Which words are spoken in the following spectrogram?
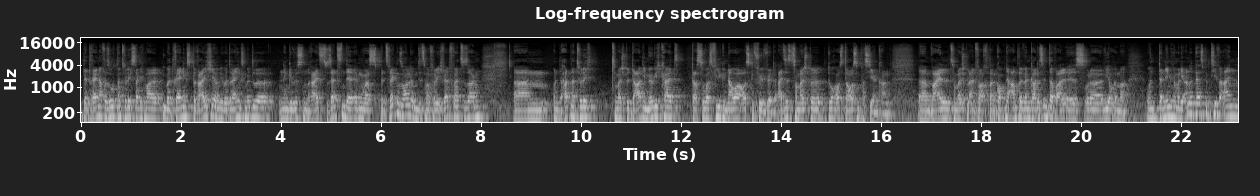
Der Trainer versucht natürlich, sage ich mal, über Trainingsbereiche und über Trainingsmittel einen gewissen Reiz zu setzen, der irgendwas bezwecken soll, um es jetzt mal völlig wertfrei zu sagen. Ähm, und hat natürlich zum Beispiel da die Möglichkeit, dass sowas viel genauer ausgeführt wird, als es zum Beispiel durchaus draußen passieren kann. Ähm, weil zum Beispiel einfach, dann kommt eine Ampel, wenn gerade das Intervall ist oder wie auch immer. Und dann nehme ich nochmal die andere Perspektive ein.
